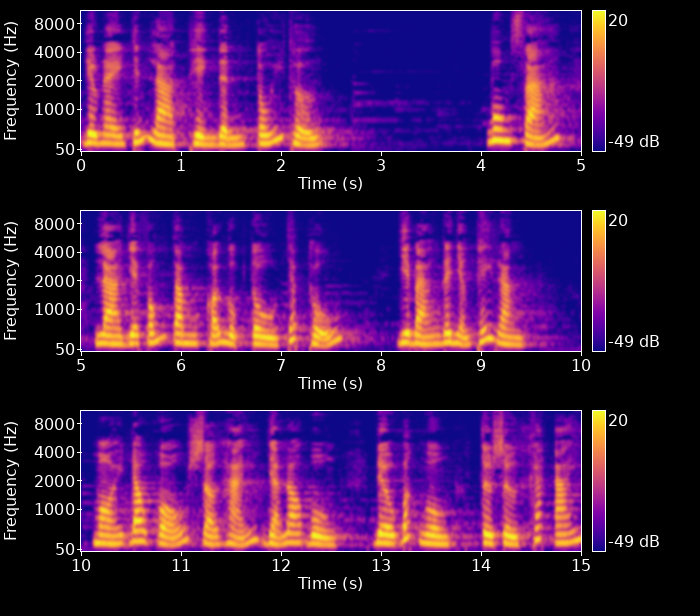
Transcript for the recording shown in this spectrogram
Điều này chính là thiền định tối thượng. Buông xả là giải phóng tâm khỏi ngục tù chấp thủ. Vì bạn đã nhận thấy rằng, mọi đau khổ, sợ hãi và lo buồn đều bắt nguồn từ sự khắc ái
